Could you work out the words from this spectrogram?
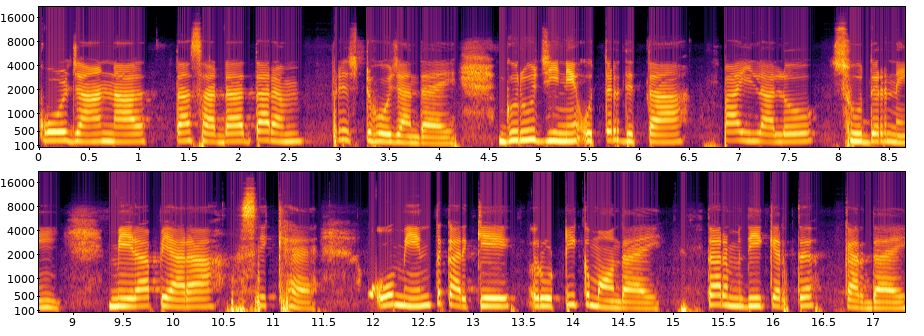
ਕੋਲ ਜਾਣ ਨਾਲ ਤਾਂ ਸਾਡਾ ਧਰਮ ਭ੍ਰਿਸ਼ਟ ਹੋ ਜਾਂਦਾ ਹੈ ਗੁਰੂ ਜੀ ਨੇ ਉੱਤਰ ਦਿੱਤਾ, ਭਾਈ ਲਾਲੋ, ਸੂਦਰ ਨਹੀਂ, ਮੇਰਾ ਪਿਆਰਾ ਸਿੱਖ ਹੈ। ਉਹ ਮਿਹਨਤ ਕਰਕੇ ਰੋਟੀ ਕਮਾਉਂਦਾ ਏ, ਧਰਮ ਦੀ ਕਿਰਤ ਕਰਦਾ ਹੈ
